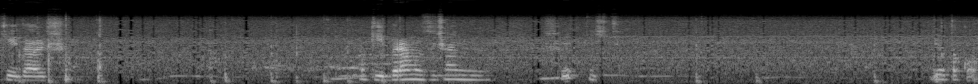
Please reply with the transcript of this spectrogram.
окей, дальше. Окей, беремо звичайну швидкість. І отако.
